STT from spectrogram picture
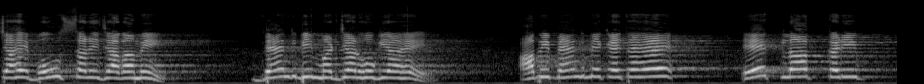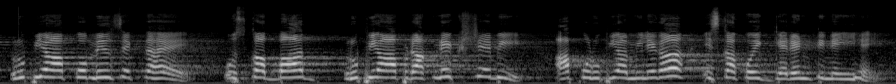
चाहे बहुत सारे जगह में बैंक भी मर्जर हो गया है। अभी बैंक में कहते हैं, एक लाख करीब रुपया आपको मिल सकता है। उसका बाद रुपया आप रखने से भी आपको रुपया मिलेगा, इसका कोई गारंटी नहीं है।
